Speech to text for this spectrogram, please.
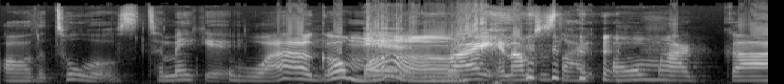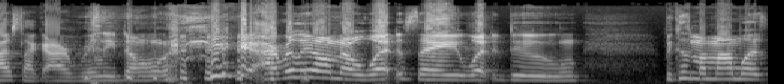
all the tools to make it. Wow. Go mom. And- right and i'm just like oh my gosh like i really don't i really don't know what to say what to do because my mom was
